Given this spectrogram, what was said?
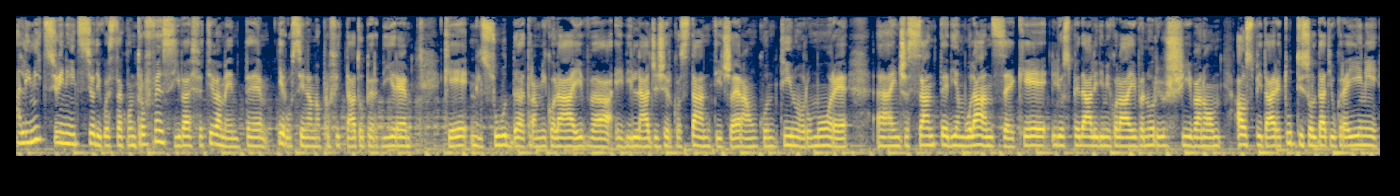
All'inizio inizio di questa controffensiva effettivamente i russi ne hanno approfittato per dire che nel sud tra Mykolaiv e i villaggi circostanti c'era un continuo rumore eh, incessante di ambulanze che gli ospedali di Mykolaiv non riuscivano a ospitare tutti i soldati ucraini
